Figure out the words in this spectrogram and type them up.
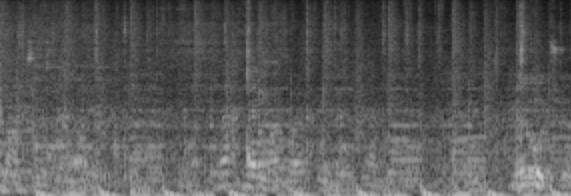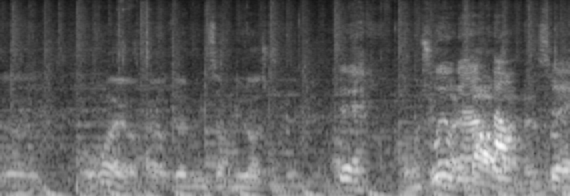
骂经纪人。那那你为什么会哭成这样？因为我觉得我后来有还有在路上遇到陈美嘛，对，我们去我有买大跟他道碗的时候对，，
